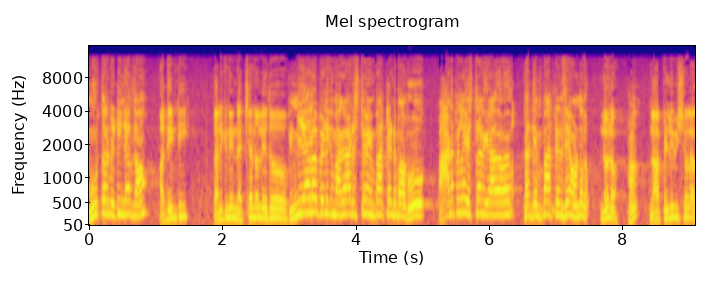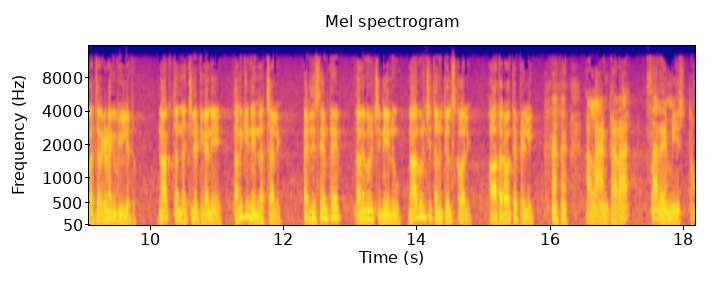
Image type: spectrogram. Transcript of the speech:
ముహూర్తాలు పెట్టించేద్దాం అదేంటి? తనకి నేను నచ్చానో లేదో? ఇండియాలో పెళ్ళికి మగాడిష్టం ఇంపార్టెంట్ బాబు. ఆడపిల్ల ఇష్టానికి కాదు పెద్ద ఇంపార్టెన్స్ ఏ ఉండదు. No no? నా పెళ్ళి విషయంలో అలా జరగడానికి వీల్లేదు. నాకు తను నచ్చినట్టుగానే తనకి నేను నచ్చాలి. అట్ ది సేమ్ టైం తన గురించి నేను నా గురించి తను తెలుసుకోవాలి. ఆ తర్వాతే పెళ్ళి అలా అంటారా? సరే మీ ఇష్టం.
